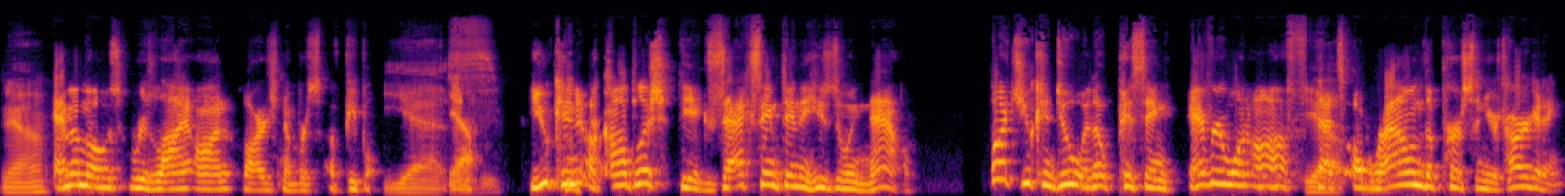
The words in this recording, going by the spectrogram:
yeah. MMOs rely on large numbers of people. Yes. Yeah. You can accomplish the exact same thing that he's doing now but you can do it without pissing everyone off Yeah. that's around the person you're targeting.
